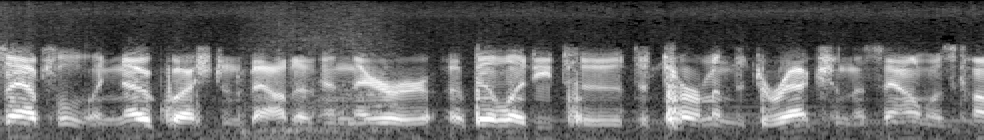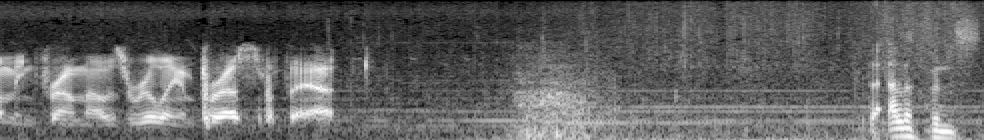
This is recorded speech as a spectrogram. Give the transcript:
There's absolutely no question about it, and their ability to determine the direction the sound was coming from, I was really impressed with that. The elephants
